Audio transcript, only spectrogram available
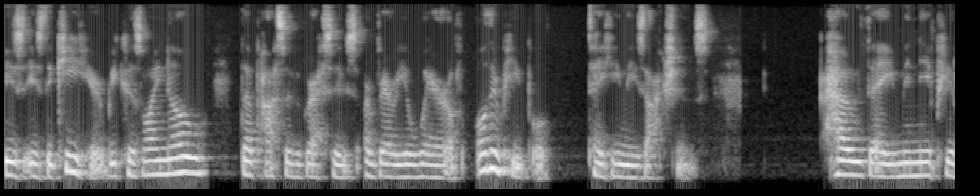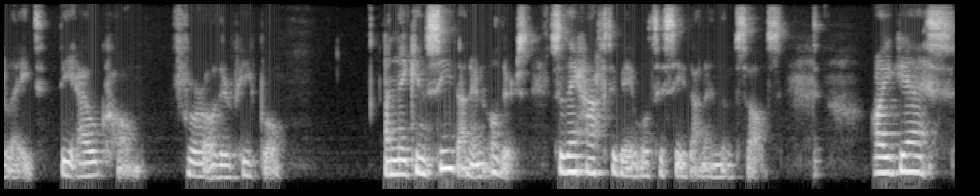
is, is the key here because I know that passive aggressives are very aware of other people taking these actions, how they manipulate the outcome for other people. And they can see that in others. So they have to be able to see that in themselves. I guess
